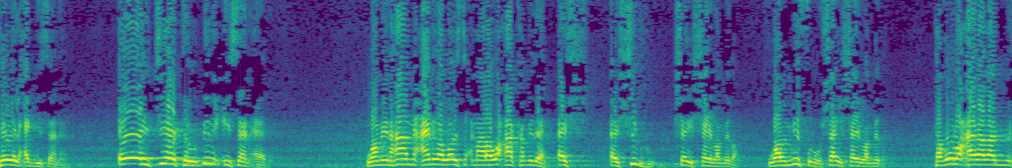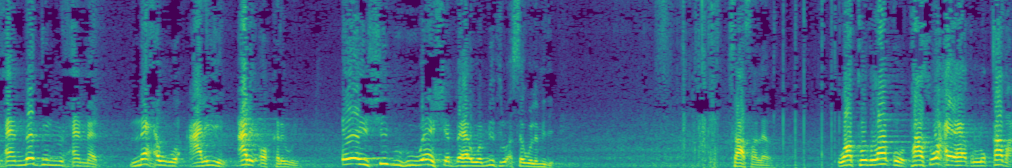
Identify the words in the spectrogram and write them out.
Hebel xaggiisaan aaday ey jihatahu dhinaciisaan aaday. Wa minhaa macaanida loo isticmaalaa waxaa ka mid ah ashibhu shay shay la mida. Wاlmilu shay shay la mida. Taquul waxay leedahay muxamedun muxamed naxwu caliyin cali oo kale wey ey shibhu waa shabaha wa milu isagu lamidi saasaa leedahay wa tublaqu taas waxay ahayd luqada.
